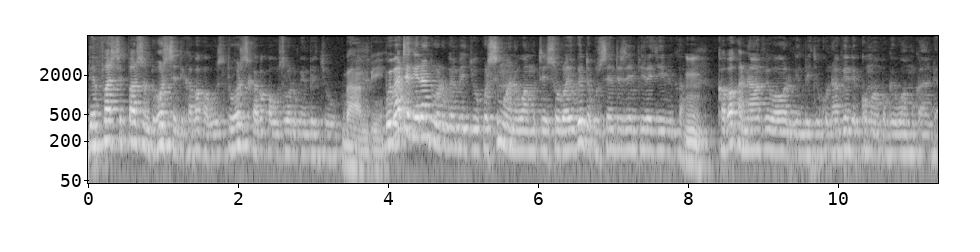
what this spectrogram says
the first person to host kabaka was to host kabaka was walugembe ejjuuko bambi bwe bategeera nti walugembe ejjuuko si mwana wa muteesa olwo ayogedde ku sente z'empiira gy'ebika Mm. kabaka n'ava ewa walugembe ejjuuko n'agenda ekomamboga ewa muganda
